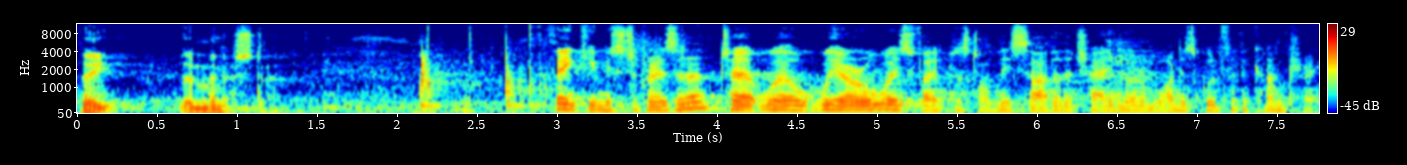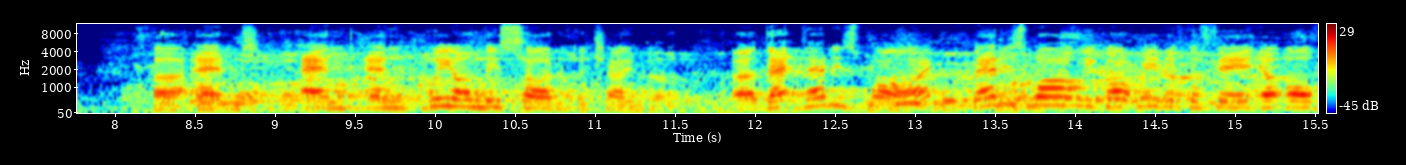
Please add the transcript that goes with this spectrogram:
The, the Minister. Thank you, Mr President. Uh, well, we are always focused on this side of the chamber and what is good for the country. Uh, and, and, and we on this side of the chamber, uh, that, that, is why, that is why we got rid of, the fair, of,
